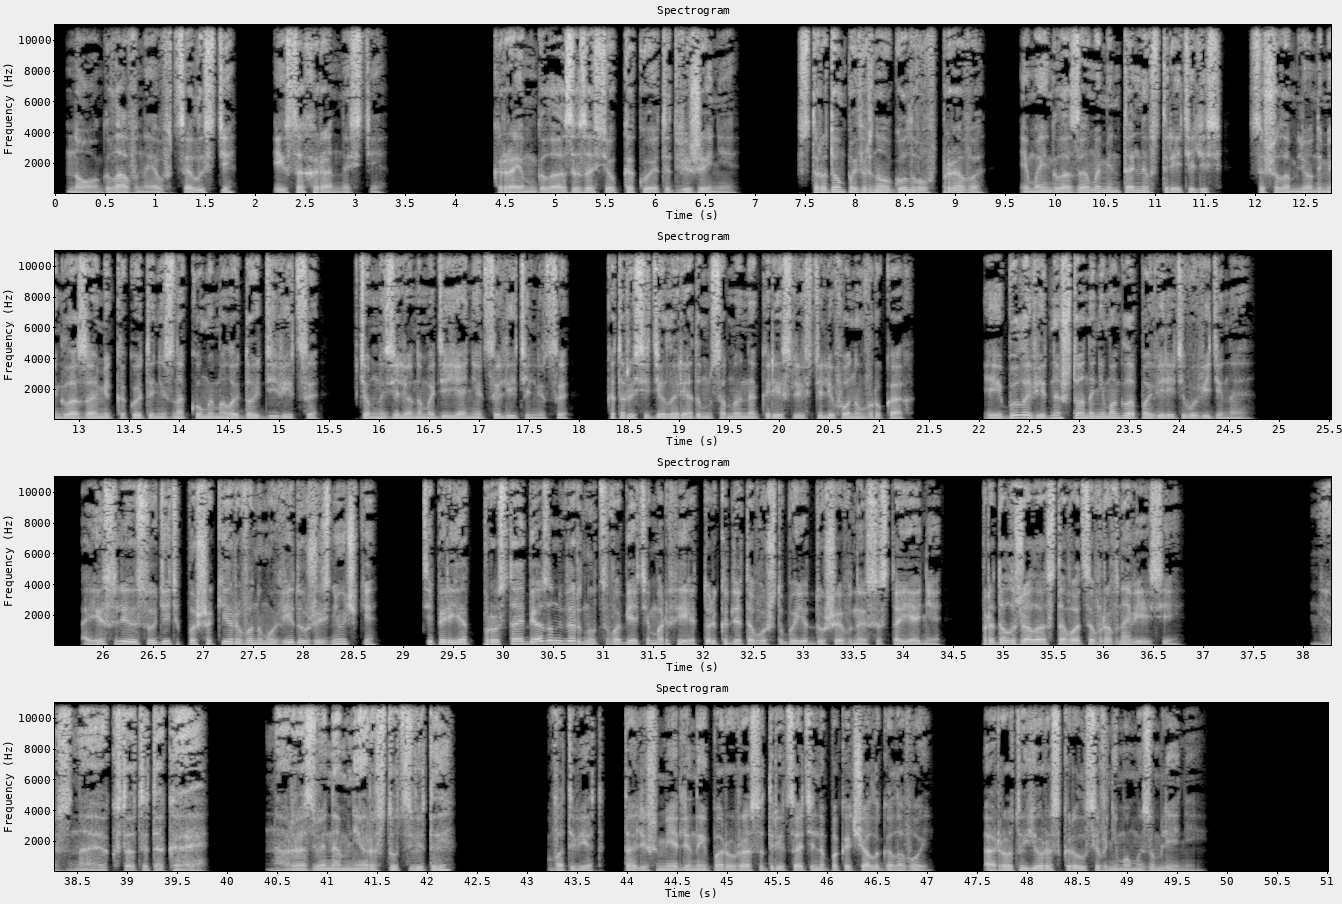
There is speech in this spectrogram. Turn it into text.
но главное в целости и сохранности. Краем глаза засек какое-то движение. С трудом повернул голову вправо, и мои глаза моментально встретились с ошеломленными глазами какой-то незнакомой молодой девицы в темно-зеленом одеянии целительницы которая сидела рядом со мной на кресле с телефоном в руках. И было видно, что она не могла поверить в увиденное. А если судить по шокированному виду жизнючки, теперь я просто обязан вернуться в объятия Морфея только для того, чтобы ее душевное состояние продолжало оставаться в равновесии. «Не знаю, кто ты такая, но разве на мне растут цветы?» В ответ та лишь медленно и пару раз отрицательно покачала головой, а рот ее раскрылся в немом изумлении.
